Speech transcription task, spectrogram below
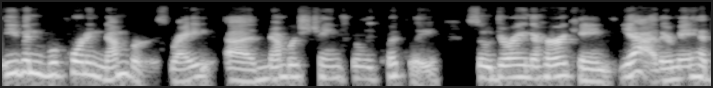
even reporting numbers right? Uh, numbers change really quickly. So during the hurricane yeah there may have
